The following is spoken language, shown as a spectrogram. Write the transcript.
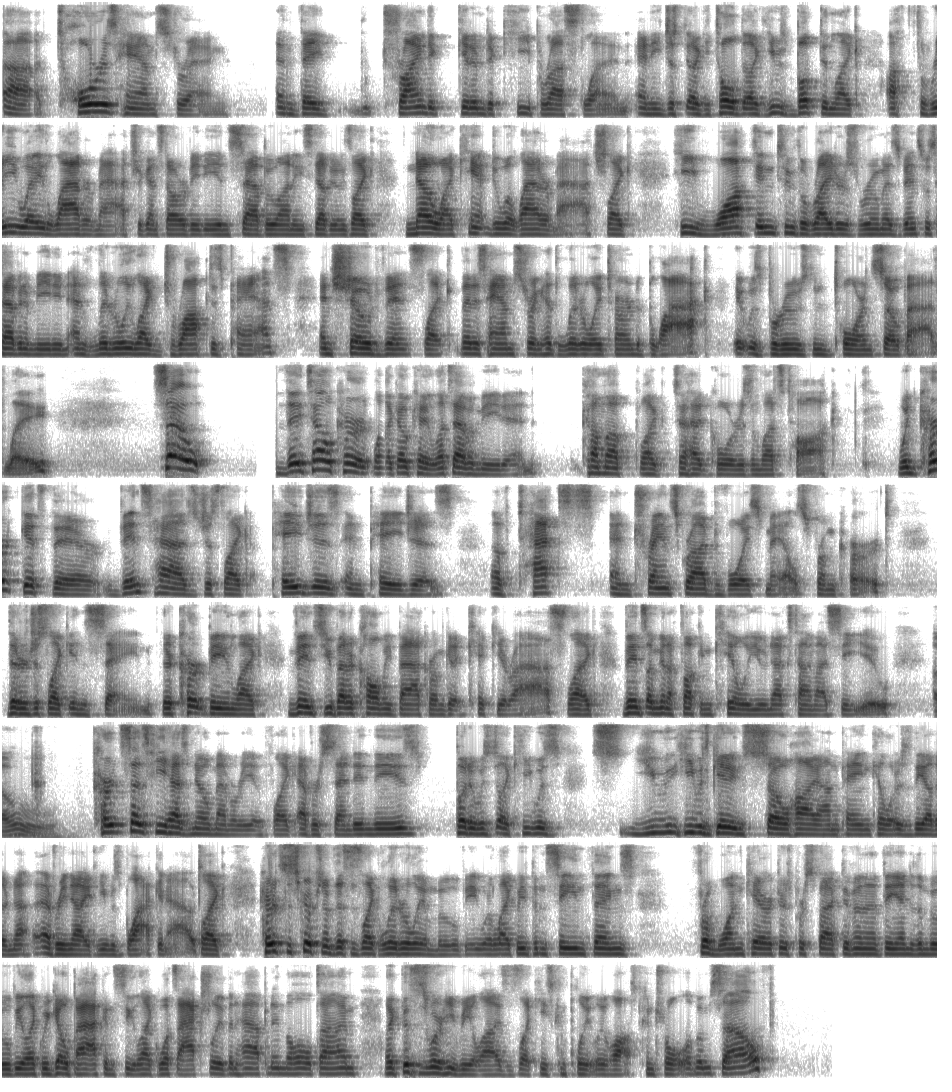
uh, tore his hamstring and they trying to get him to keep wrestling and he just like he told like he was booked in like a three-way ladder match against RVD and Sabu on ECW. He's like, no, I can't do a ladder match. Like he walked into the writer's room as Vince was having a meeting and literally like dropped his pants and showed Vince like that his hamstring had literally turned black. It was bruised and torn so badly. So they tell Kurt like, okay, let's have a meeting. Come up like to headquarters and let's talk. When Kurt gets there, Vince has just like pages and pages of texts and transcribed voicemails from Kurt that are just like insane. They're Kurt being like, Vince, you better call me back or I'm gonna kick your ass. Like, Vince, I'm gonna fucking kill you next time I see you. Oh. Kurt says he has no memory of like ever sending these, but it was like he was you he was getting so high on painkillers the other night every night he was blacking out like kurt's description of this is like literally a movie where like we've been seeing things from one character's perspective and at the end of the movie like we go back and see like what's actually been happening the whole time like this is where he realizes like he's completely lost control of himself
